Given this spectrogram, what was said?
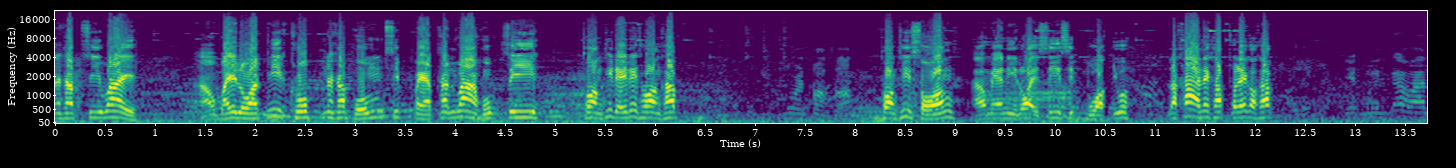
นะครับซีไวเอาใบหลอดมีครบนะครับผม 18ท่านว่า64 ทองที่ใดในทองครับเมื่อวันทองสองทองที่2เอาแม่นี่ร้อยสี่สิบบวกอยู่ ราคานะครับเท่าไหรก็ครับเจ็ดหมื่นเก้าพัน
